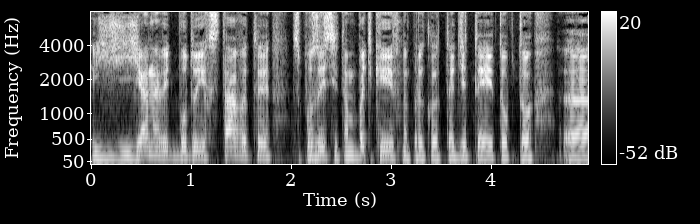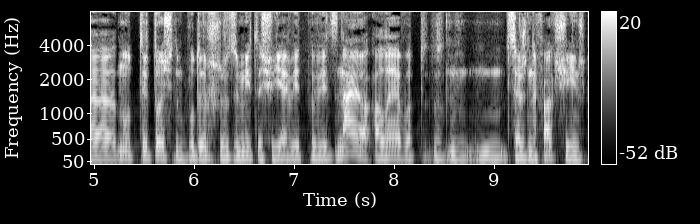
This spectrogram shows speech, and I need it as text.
Я навіть буду їх ставити з позиції там батьків, наприклад, та дітей. Тобто. Е, ну ти точно будеш розуміти, що я відповідь знаю, але от це ж не факт, що інше.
